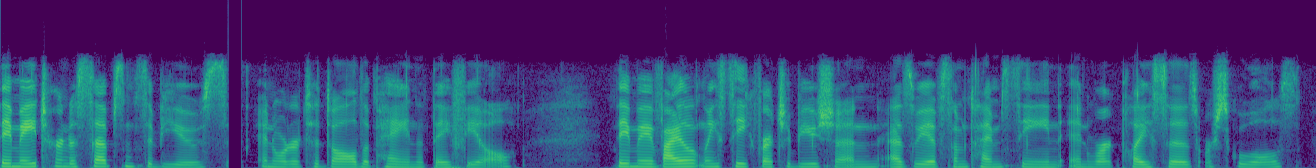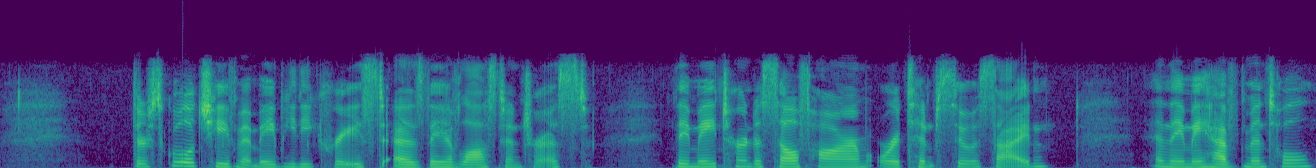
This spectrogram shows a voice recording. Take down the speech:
They may turn to substance abuse in order to dull the pain that they feel. They may violently seek retribution, as we have sometimes seen in workplaces or schools. Their school achievement may be decreased as they have lost interest. They may turn to self harm or attempt suicide and they may have mental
